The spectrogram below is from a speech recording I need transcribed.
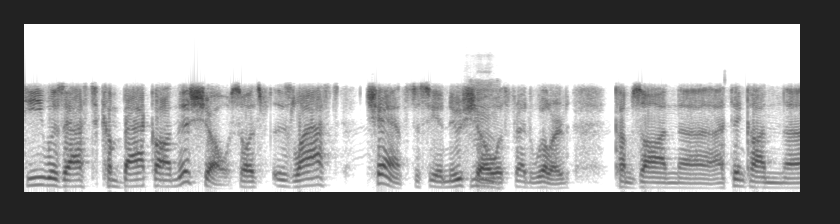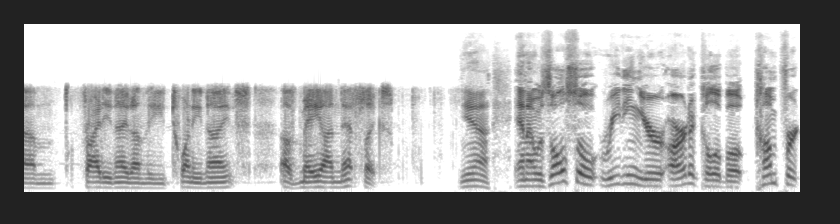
he was asked to come back on this show. So it's his last chance to see a new show mm. with Fred Willard comes on, uh, I think, on um, Friday night on the 29th of May on Netflix. Yeah. And I was also reading your article about comfort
